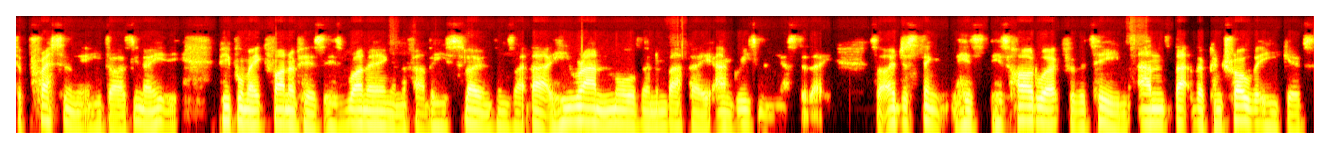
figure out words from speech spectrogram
the pressing that he does, you know, he, people make fun of his his running and the fact that he's slow and things like that. He ran more than Mbappe and Griezmann yesterday. So I just think his his hard work for the team and that the control that he gives.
